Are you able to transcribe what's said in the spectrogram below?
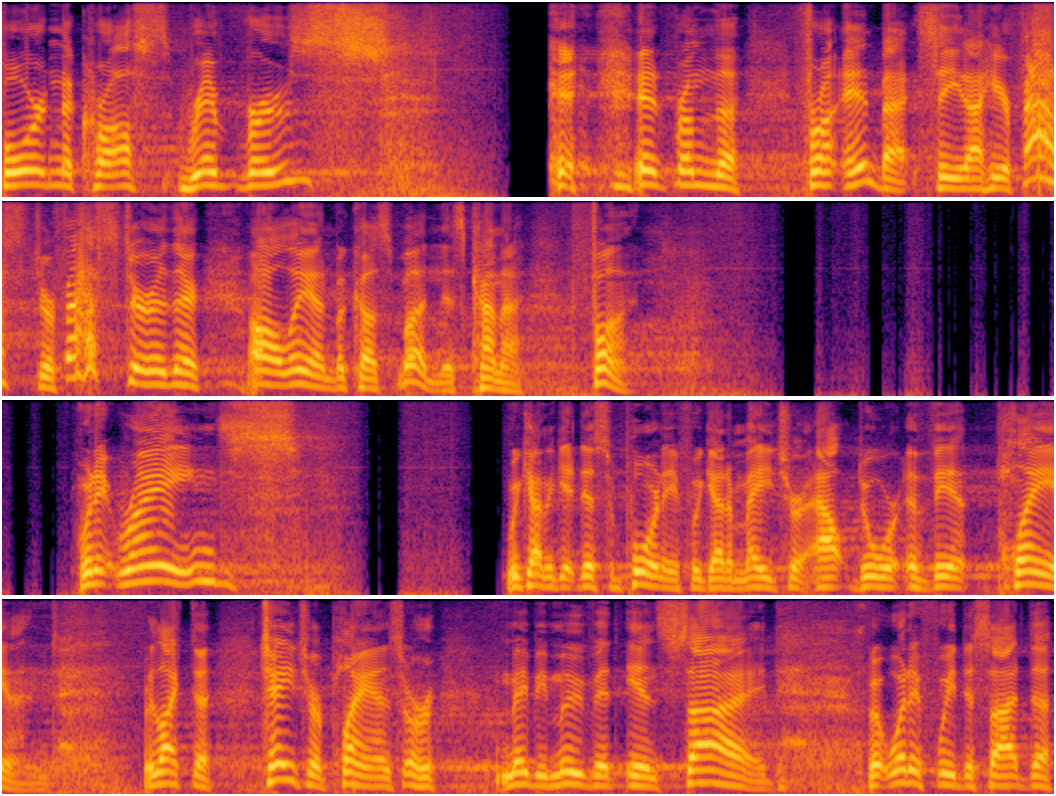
Fording across rivers. and from the front and back seat, I hear faster, faster, and they're all in because mudding is kind of fun. When it rains, we kind of get disappointed if we got a major outdoor event planned. We like to change our plans or maybe move it inside. But what if we decide to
